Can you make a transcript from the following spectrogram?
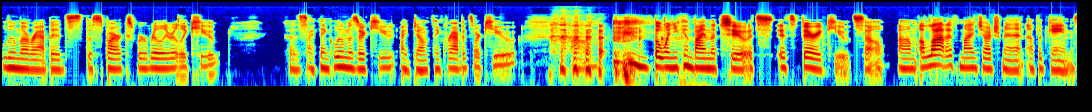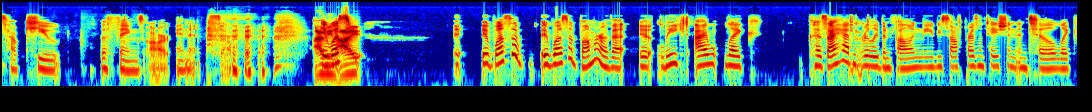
Luma Rabbids, the Sparks, were really, really cute. Because I think Lumas are cute. I don't think rabbits are cute. Um, but when you combine the two, it's it's very cute. So um, a lot of my judgment of the game is how cute the things are in it. So I It mean, was- I it, was a it was a bummer that it leaked. I like because I hadn't really been following the Ubisoft presentation until like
